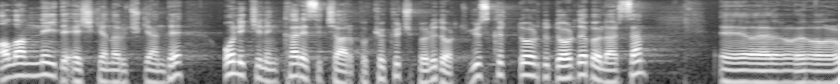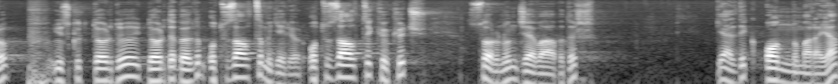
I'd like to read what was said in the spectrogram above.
Alan neydi eşkenar üçgende? 12'nin karesi çarpı kök 3 bölü 4. 144'ü 4'e bölersem ee, 144'ü 4'e böldüm. 36 mı geliyor? 36 kök 3 sorunun cevabıdır. Geldik 10 numaraya.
